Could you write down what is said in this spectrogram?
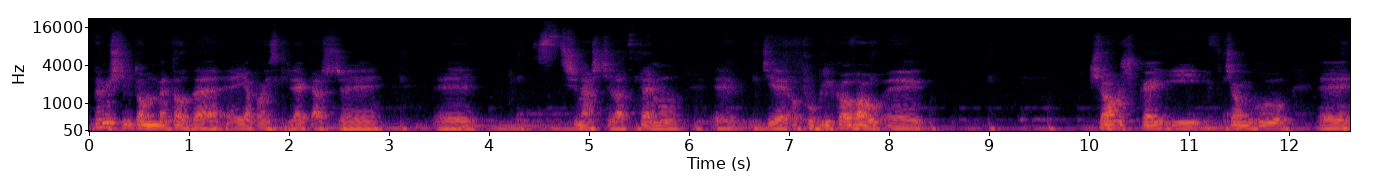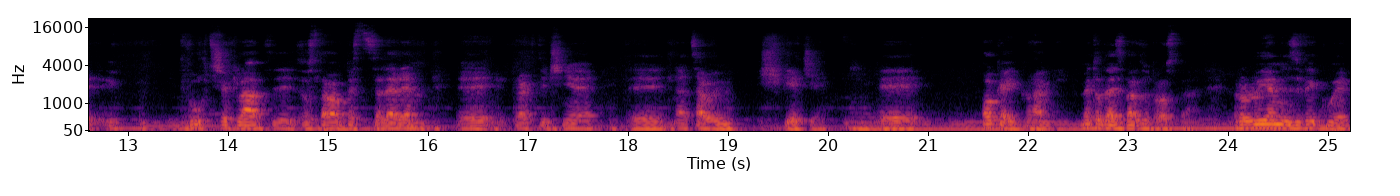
Wymyślił tą metodę japoński lekarz z 13 lat temu, gdzie opublikował książkę i w ciągu trzech lat y, została bestsellerem y, praktycznie y, na całym świecie. Ok, kochani, metoda jest bardzo prosta. Rolujemy zwykły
